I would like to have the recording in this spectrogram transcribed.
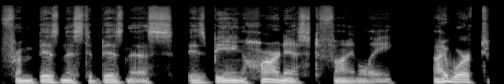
from business to business is being harnessed finally. I worked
